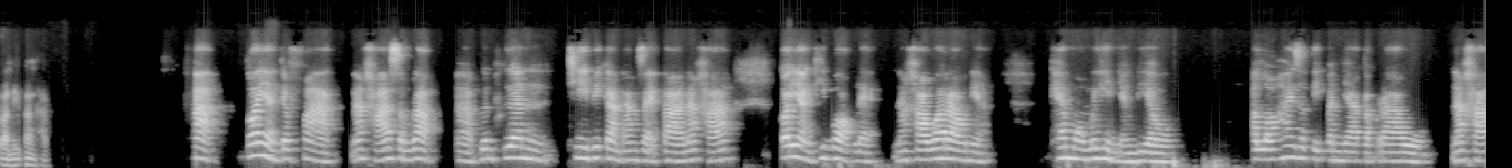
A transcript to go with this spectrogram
ตอนนี้บ้างครับ ค่ะก็อยากจะฝากนะคะสำหรับเพื่อนๆที่พิการทางสายตานะคะ ก็อย่างที่บอกแหละนะคะว่าเราเนี่ยแค่มองไม่เห็นอย่างเดียวอัลลอฮ์ให้สติปัญญากับเรานะคะ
